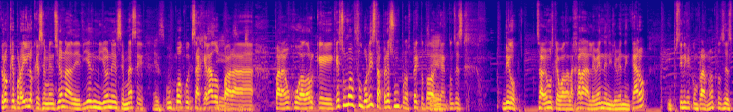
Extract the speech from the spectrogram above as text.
creo que por ahí lo que se menciona de 10 millones se me hace Es- un poco exagerado Sí, para, para un jugador que, que es un buen futbolista, pero es un prospecto todavía. Sí. Entonces, digo, sabemos que a Guadalajara le venden y le venden caro. Y pues tiene que comprar, ¿no? Entonces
